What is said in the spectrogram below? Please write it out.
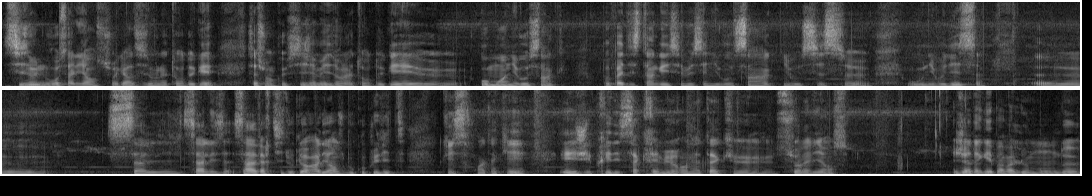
S'ils ont une grosse alliance, je regarde s'ils ont la tour de guet. Sachant que si jamais ils ont la tour de guet euh, au moins niveau 5, on peut pas distinguer si c'est niveau 5, niveau 6 euh, ou niveau 10. Euh, ça, ça, les ça avertit toute leur alliance beaucoup plus vite qu'ils se font attaquer. Et j'ai pris des sacrés murs en attaque euh, sur l'alliance. J'ai attaqué pas mal de monde euh,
